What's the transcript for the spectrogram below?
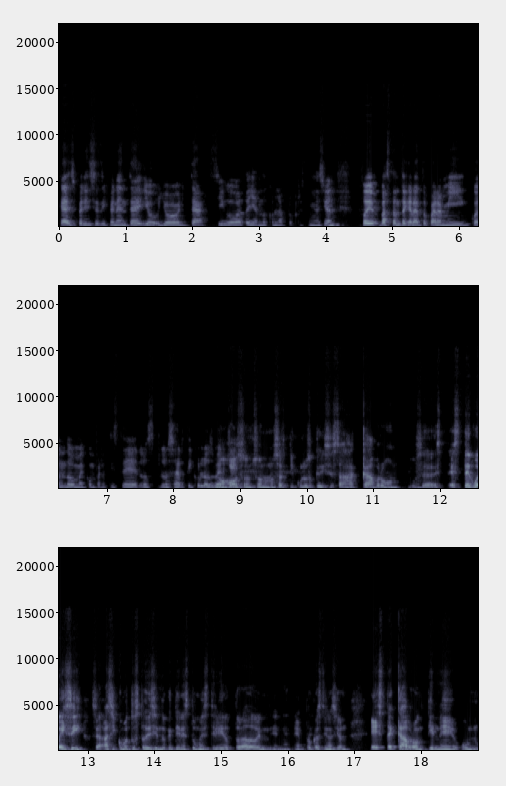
Cada experiencia es diferente. Yo, yo ahorita sigo batallando con la procrastinación, fue bastante grato para mí cuando me compartiste los, los artículos. Ver no, son, son unos artículos que dices, ah, cabrón, o sea, este güey sí, o sea, así como tú estás diciendo que tienes tu maestría y doctorado en, en, procrastinación, este cabrón tiene un,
